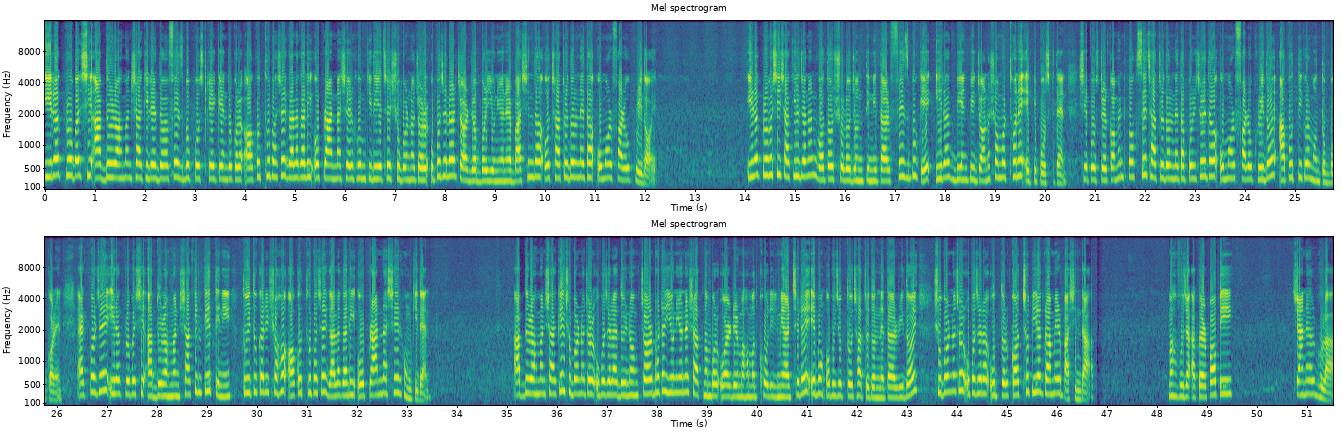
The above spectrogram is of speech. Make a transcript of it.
Iraq প্রবাসী আব্দুর রহমান শাকিলের দেওয়া Facebook পোস্টকে কেন্দ্র করে অকথ্য ভাষায় গালাগালি ও প্রাণনাশের হুমকি দিয়েছে সুবর্ণচর উপজেলার চরজব্বর ইউনিয়নের বাসিন্দা ও ছাত্রদল নেতা ওমর ফারুক হৃদয়। ইরাক প্রবাসী শাকিল জানান, গত ষোলো জুন তিনি তার ফেসবুকে ইরাক বিএনপি জনসমর্থনে একটি পোস্ট দেন। সে পোস্টের কমেন্ট বক্সে ছাত্রদল নেতা পরিচয় দেওয়া ওমর ফারুক হৃদয় আপত্তিকর মন্তব্য করেন। এক পর্যায়ে ইরাক প্রবাসী আব্দুর রহমান শাকিলকে তিনি তুইতুকারী সহ অকথ্য ভাষায় গালাগালি ও প্রাণনাশের হুমকি দেন। আব্দুর রহমান শাকিল সুবর্ণচর উপজেলা দুই নং চরভাটা ইউনিয়নের সাত নম্বর ওয়ার্ডের মোহাম্মদ খলিল মিয়ার ছেলে এবং অভিযুক্ত ছাত্রদল নেতা হৃদয় সুবর্ণচর উপজেলা উত্তর কচ্ছপিয়া গ্রামের বাসিন্দা। মাহফুজা আকরার পপি, চ্যানেল ভোলা।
